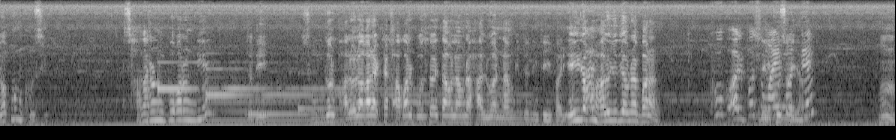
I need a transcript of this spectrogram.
যখন খুশি। সাধারণ উপকরণ দিয়ে যদি সুন্দর ভালো লাগার একটা খাবার বলতে হয় তাহলে আমরা হালুয়ার নাম কিন্তু নিতেই পারি। এই রকম হালুয়া যদি আমরা বানান খুব অল্প সময়ের মধ্যে হুম।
